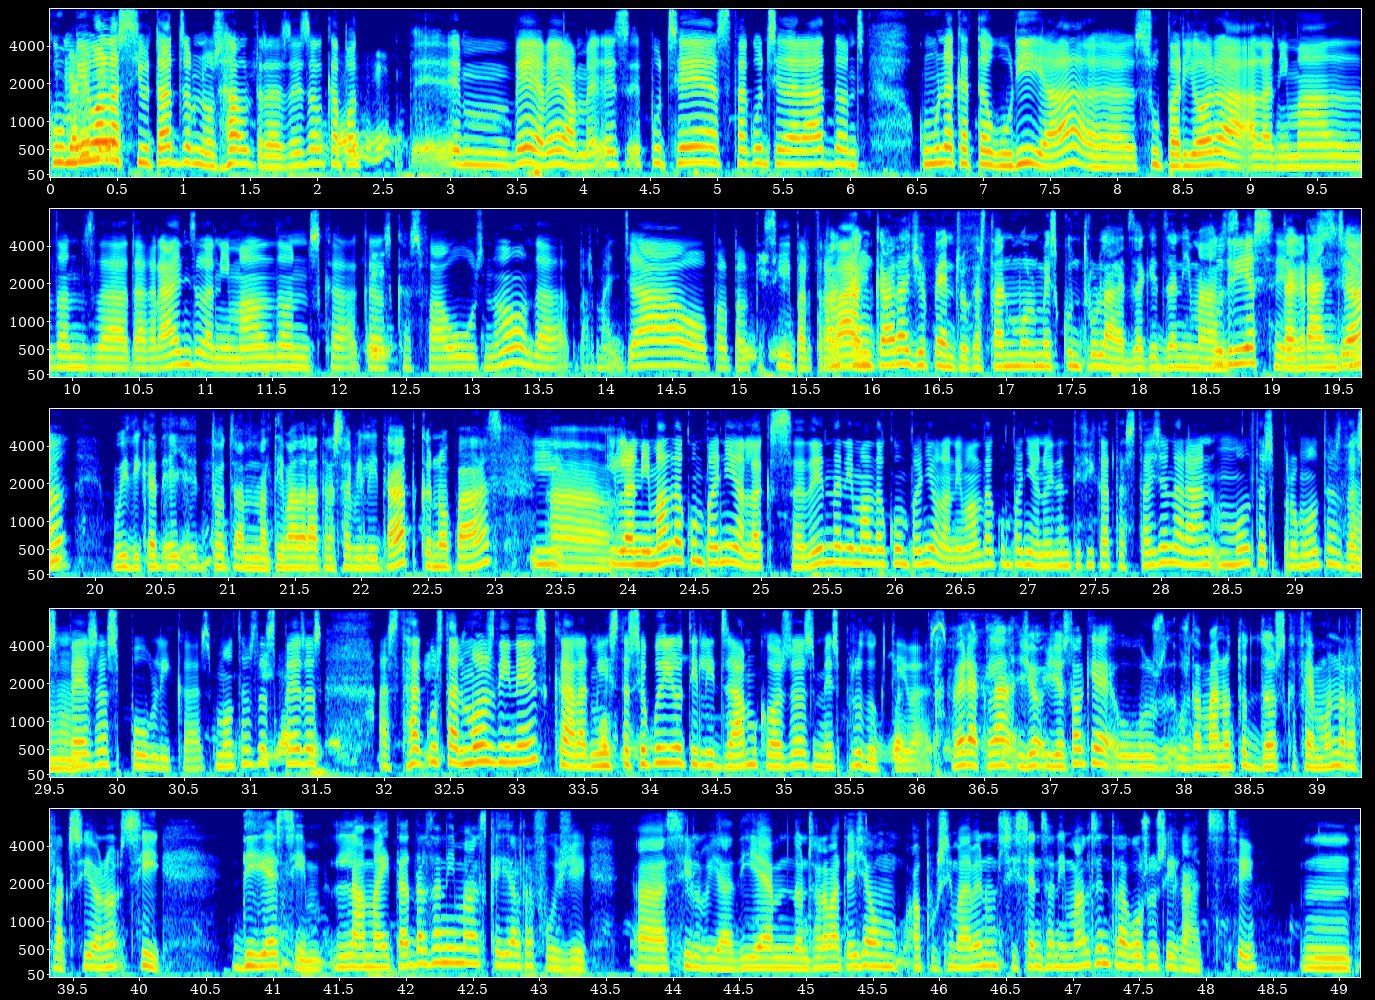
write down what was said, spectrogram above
conviu a les ciutats amb nosaltres, és el que pot... Bé, a veure, és, potser està considerat doncs, com una categoria eh, superior a, a l'animal doncs, de, de granys, l'animal doncs, que, que, es- que es fa ús no? de, per menjar o pel, pel que sigui, per En- treball. Encara jo penso que estan molt més controlats aquests animals Podria ser, de granja, sí. Vull dir que eh, tots amb el tema de la traçabilitat, que no pas... I, Ah. i l'animal de companyia, l'excedent d'animal de companyia o l'animal de companyia no identificat està generant moltes, però moltes despeses públiques. Moltes despeses, està costant molts diners que l'administració podria utilitzar en coses més productives. A veure, clar, jo, jo és el que us, us demano tots dos que fem una reflexió, no? Si, diguéssim, la meitat dels animals que hi ha al refugi, uh, Sílvia, diem, doncs ara mateix hi ha un, aproximadament uns 600 animals entre gossos i gats. Sí. Mm,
